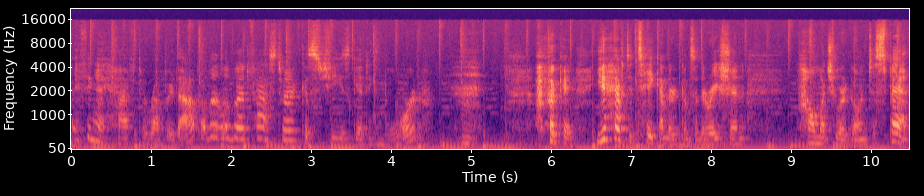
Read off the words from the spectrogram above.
I think I have to wrap it up a little bit faster because she's getting bored. okay, you have to take under consideration how much you are going to spend.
